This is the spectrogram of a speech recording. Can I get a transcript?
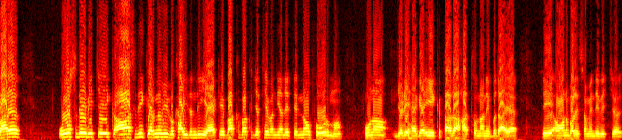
ਪਰ ਉਸ ਦੇ ਵਿੱਚ ਇੱਕ ਆਸ ਦੀ ਕਿਰਨ ਵੀ ਵਿਖਾਈ ਦਿੰਦੀ ਹੈ ਕਿ ਵੱਖ-ਵੱਖ ਜਥੇਬੰਦੀਆਂ ਦੇ ਤਿੰਨੋਂ ਫੋਰਮ ਹੁਣ ਜਿਹੜੇ ਹੈਗਾ ਏਕਤਾ ਦਾ ਹੱਥ ਉਹਨਾਂ ਨੇ ਵਧਾਇਆ ਤੇ ਆਉਣ ਵਾਲੇ ਸਮੇਂ ਦੇ ਵਿੱਚ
